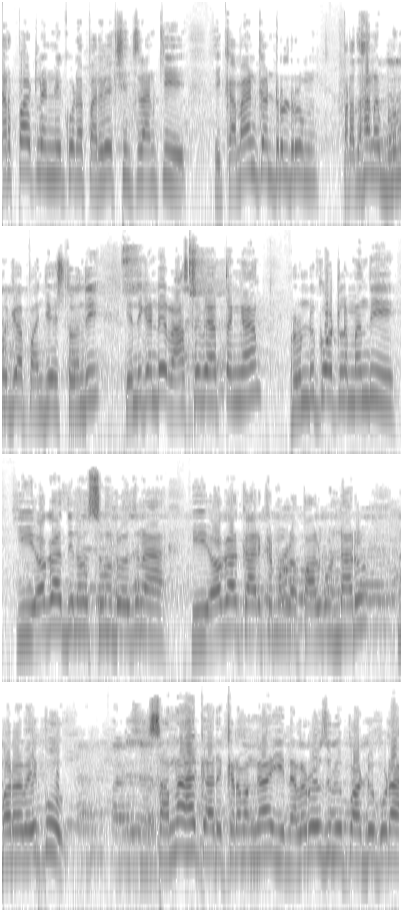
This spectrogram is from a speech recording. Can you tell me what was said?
ఏర్పాట్లన్నీ కూడా పర్యవేక్షించడానికి ఈ కమాండ్ కంట్రోల్ రూమ్ ప్రధాన భూమిగా పనిచేస్తోంది. ఎందుకంటే రాష్ట్ర వ్యాప్తంగా రెండు కోట్ల మంది ఈ యోగా దినోత్సవం రోజున ఈ యోగా కార్యక్రమంలో పాల్గొంటున్నారు. మరోవైపు సన్నాహ కార్యక్రమంగా ఈ నెల రోజుల పాటు కూడా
